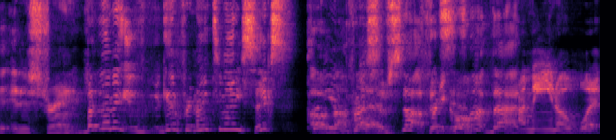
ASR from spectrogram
It, it is strange. But then again, for 1996, pretty Oh, impressive bad. stuff. pretty it's, cool. it's not bad. I mean, you know what?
